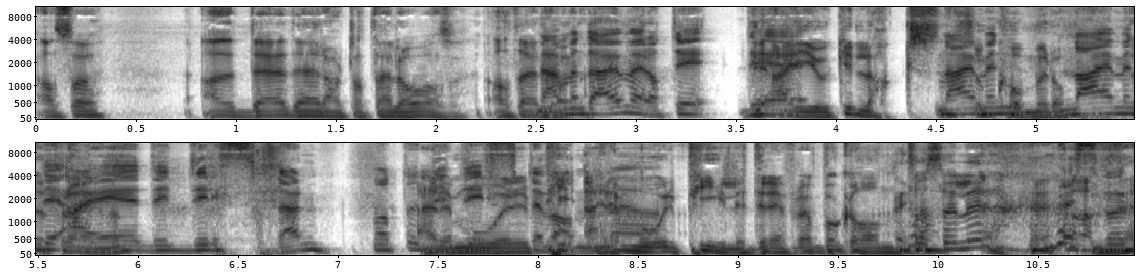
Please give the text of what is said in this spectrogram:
altså, det, det er rart at det er lov, altså. At det er Nei, lov. men det er jo mer at de De eier jo ikke laksen nei, men, som kommer opp Nei, men de, fra eier, de drifter den. måte. Er det mor, er det mor Piletre fra Pocahontas, eller? Bestemor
